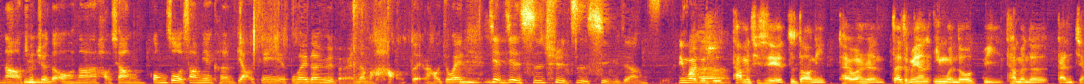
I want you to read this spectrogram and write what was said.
那就觉得、哦，那好像工作上面可能表现也不会跟日本人那么好，对，然后就会渐渐失去自信这样子。另外就是啊他们其实也知道你台湾人再怎么样英文都比他们的敢讲。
